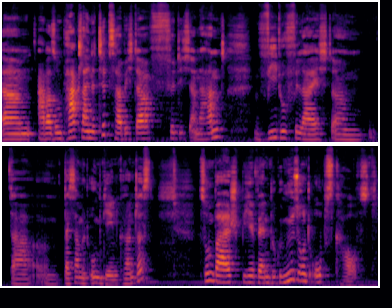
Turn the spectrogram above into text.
Ähm, aber so ein paar kleine Tipps habe ich da für dich an der Hand, wie du vielleicht ähm, da ähm, besser mit umgehen könntest. Zum Beispiel, wenn du Gemüse und Obst kaufst.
